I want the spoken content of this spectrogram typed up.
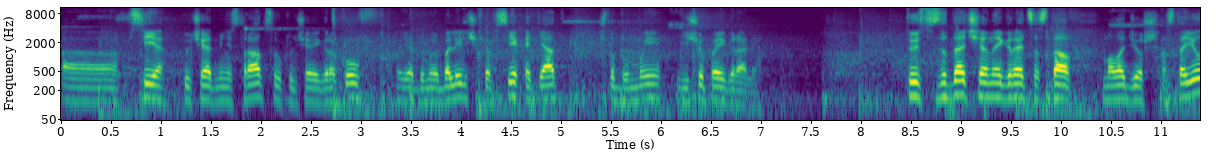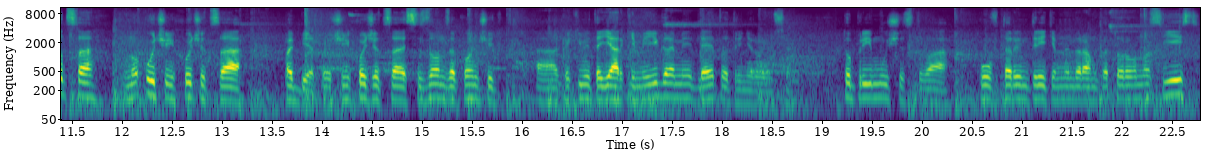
А, Все, включая администрацию, включая игроков, я думаю, болельщиков, все хотят, чтобы мы еще поиграли. То есть задача наиграть состав молодежь остается, но очень хочется побед, очень хочется сезон закончить а, какими-то яркими играми, для этого тренируемся. То преимущество по вторым, третьим номерам, которые у нас есть,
